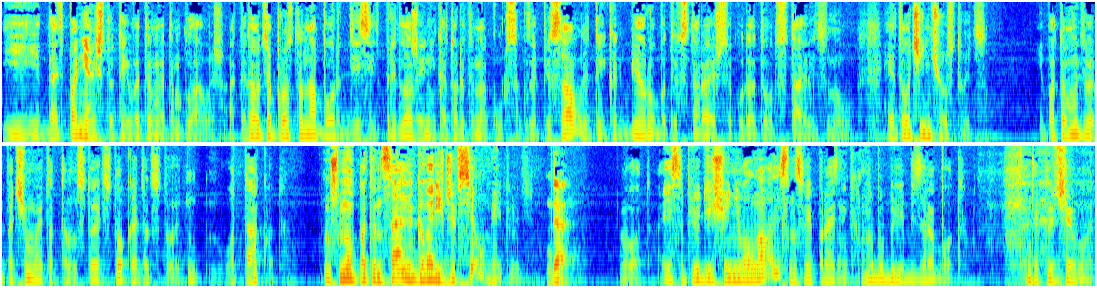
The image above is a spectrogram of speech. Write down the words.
и дать понять, что ты в этом, в этом плаваешь. А когда у тебя просто набор 10 предложений, которые ты на курсах записал, и ты как биоробот их стараешься куда-то вот ставить, ну, это очень чувствуется. И потом у тебя, почему этот там стоит столько, этот стоит. Ну, вот так вот. Потому что, ну, потенциально говорить же все умеют люди. Да. Вот. А если бы люди еще не волновались на своих праздниках, мы бы были без работы. Это ключевое.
